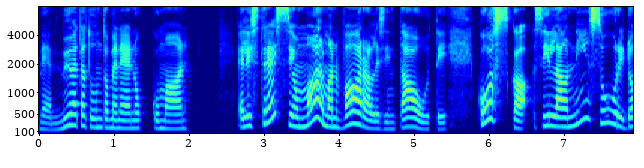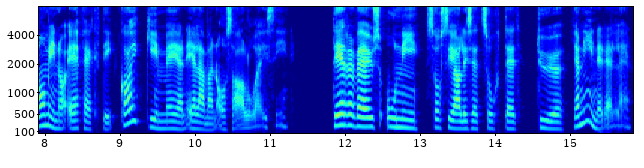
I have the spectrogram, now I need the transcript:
meidän myötätunto menee nukkumaan. Eli stressi on maailman vaarallisin tauti, koska sillä on niin suuri dominoefekti kaikkiin meidän elämän osa-alueisiin. Terveys, uni, sosiaaliset suhteet, työ ja niin edelleen.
